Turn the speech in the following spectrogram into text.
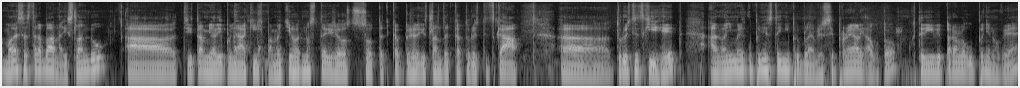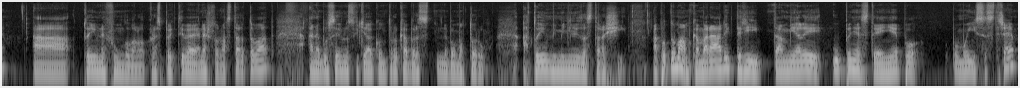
moje sestra byla na Islandu a ti tam měli po nějakých pamětihodnostech, že co teďka, protože Island teďka turistická, uh, turistický hit a oni měli úplně stejný problém, že si pronajali auto, který vypadalo úplně nově, a to jim nefungovalo, respektive nešlo nastartovat, anebo se jim rozsvítila kontrolka brzd nebo motoru. A to jim vyměnili za starší. A potom mám kamarády, kteří tam měli úplně stejně po, po mojí sestře,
